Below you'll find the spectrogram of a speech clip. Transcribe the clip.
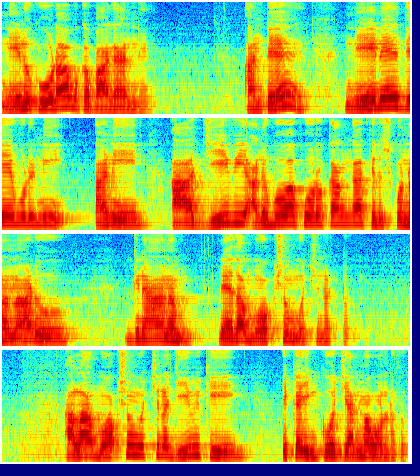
నేను కూడా ఒక భాగాన్నే. అంటే నేనే దేవుడిని అని ఆ జీవి అనుభవపూర్వకంగా తెలుసుకున్న నాడు జ్ఞానం లేదా మోక్షం వచ్చినట్టు. అలా మోక్షం వచ్చిన జీవికి ఇక ఇంకో జన్మ ఉండదు.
